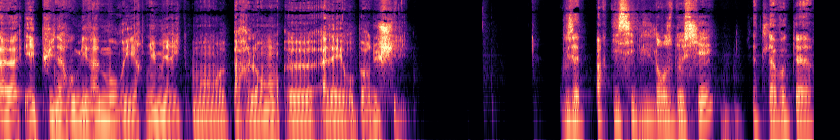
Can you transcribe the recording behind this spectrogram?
euh, et puis Narumi va mourir, numériquement parlant, euh, à l'aéroport du Chili. Vous êtes partie civile dans ce dossier. Vous êtes l'avocat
